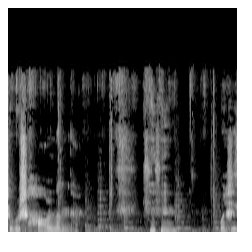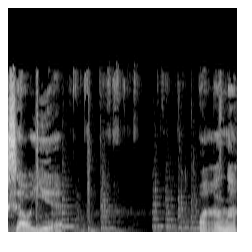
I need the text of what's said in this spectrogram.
是不是好冷啊？哼哼，我是小野，晚安啦。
